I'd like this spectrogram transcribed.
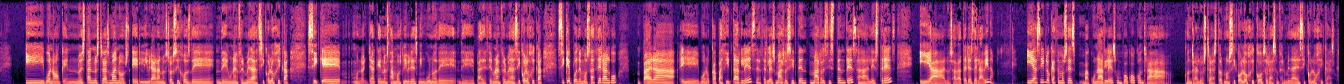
y bueno, aunque no está en nuestras manos el librar a nuestros hijos de, una enfermedad psicológica, sí que, bueno, ya que no estamos libres ninguno de, padecer una enfermedad psicológica, sí que podemos hacer algo para, eh, bueno, capacitarles, hacerles más, más resistentes al estrés y a los avatares de la vida. Y así lo que hacemos es vacunarles un poco contra, contra los trastornos psicológicos o las enfermedades psicológicas.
